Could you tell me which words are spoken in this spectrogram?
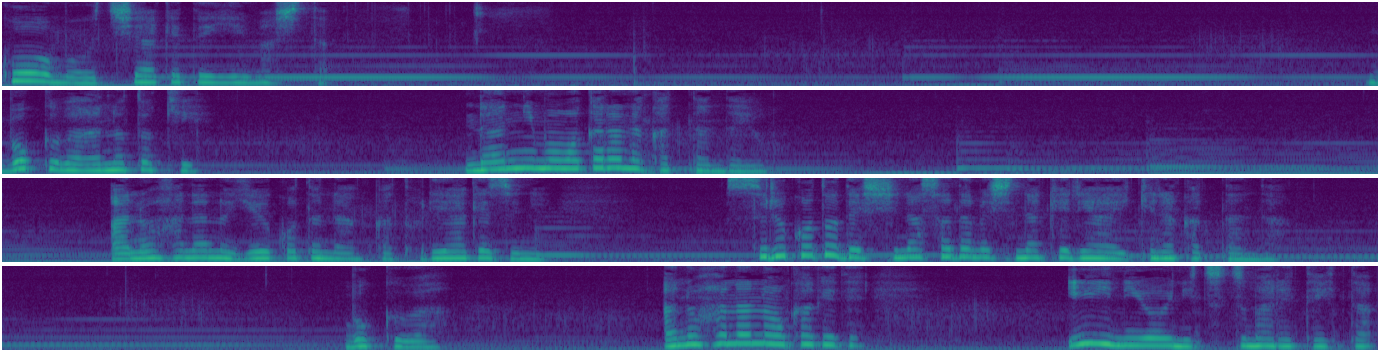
こうも打ち明けて言いました。僕はあの時何にもわからなかったんだよ。あの花の言うことなんか取り上げずにすることで品定めしなけりゃいけなかったんだ。僕はあの花のおかげでいい匂いに包まれていた。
